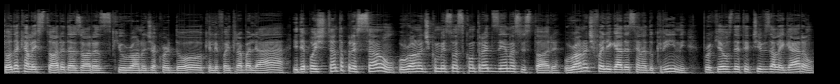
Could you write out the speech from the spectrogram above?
toda aquela história das horas que o Ronald acordou, que ele foi trabalhar. E depois de tanta pressão, o Ronald começou a se contradizer na sua história. O Ronald foi ligado à cena do crime porque os detetives alegaram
